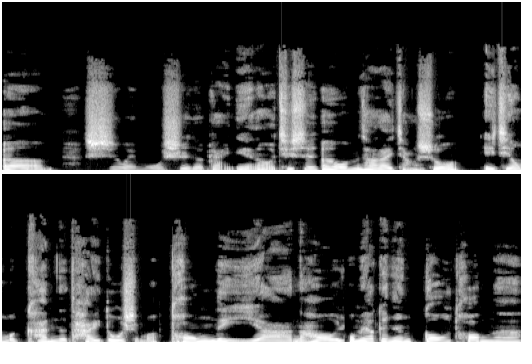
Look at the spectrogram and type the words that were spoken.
呃思维模式的概念哦。其实呃，我们常常在讲说。以前我们看了太多什么同理呀、然后我们要跟人沟通啊，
